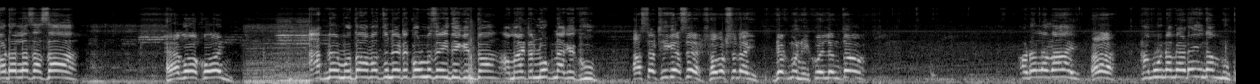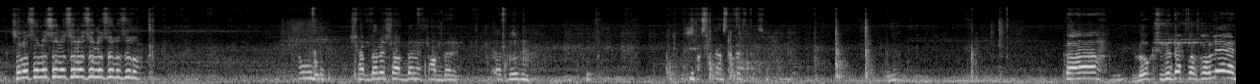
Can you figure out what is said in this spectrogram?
অর্ডারলা চাচা। হ্যাঁ গো কোন? আপনার মতো আমার জন্য একটা কর্মচারী দেখেন তো আমার একটা লোক লাগে খুব। আচ্ছা ঠিক আছে সমস্যা নাই দেখব নি কইলেন তো। অর্ডারলা ভাই হ্যাঁ। আমি এটাই নামবো। চলো চলো চলো চলো চলো চলো চলো। সাবধানে সাবধানে সাবধানে। ধরুন। তা লোক শুনে ডাক্তার কইলেন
